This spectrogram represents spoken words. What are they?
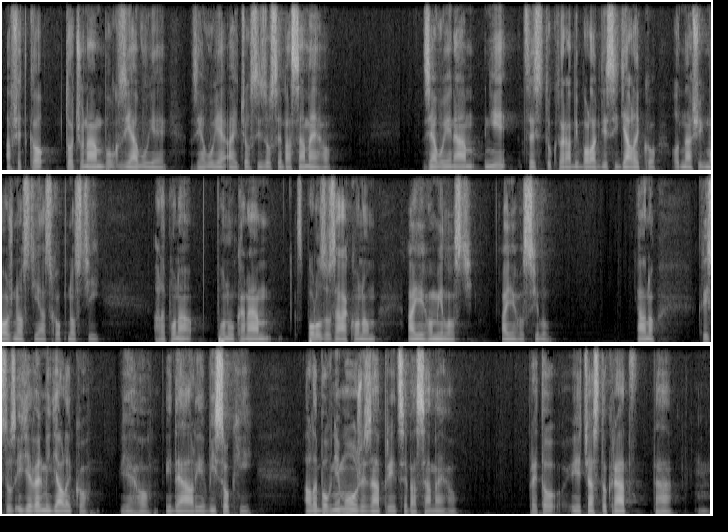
A všetko to, čo nám Boh zjavuje, zjavuje aj čosi zo seba samého. Zjavuje nám nie cestu, ktorá by bola kde si ďaleko od našich možností a schopností, ale ponúka nám spolu so zákonom a jeho milosť a jeho silu. Áno, Kristus ide veľmi ďaleko. Jeho ideál je vysoký, ale Boh nemôže zaprieť seba samého. Preto je častokrát tá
